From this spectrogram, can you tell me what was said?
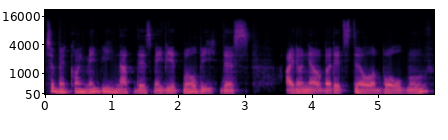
to Bitcoin. Maybe not this, maybe it will be this. I don't know, but it's still a bold move.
